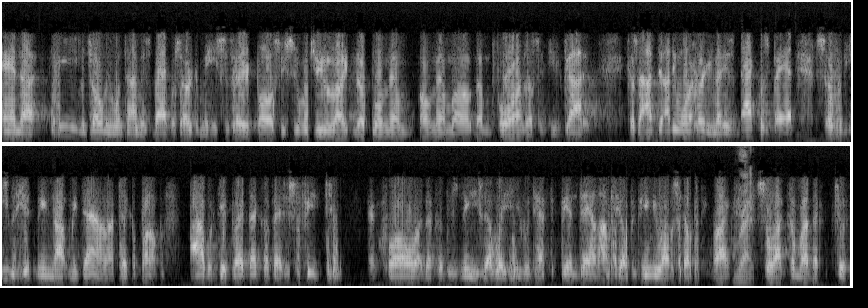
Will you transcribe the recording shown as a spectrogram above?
And uh, he even told me one time his back was hurting me. He said, "Hey, boss," he said, "Would you lighten up on them on them uh, them forearms?" I said, "You got it." Because I, I didn't want to hurt him. Now, his back was bad, so if he would hit me, knock me down, I'd take a bump. I would get right back up at his feet and crawl right back up his knees. That way he would have to bend down. I was helping. He knew I was helping him, right? Right. So I come right back to it,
